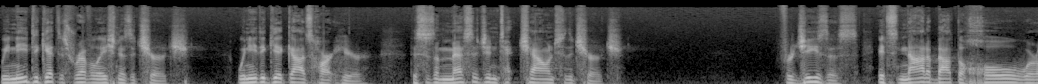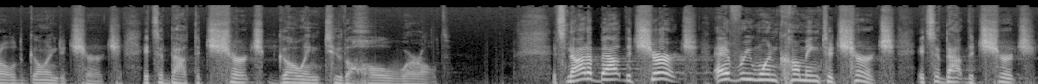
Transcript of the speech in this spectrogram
we need to get this revelation as a church. We need to get God's heart here. This is a message and t- challenge to the church. For Jesus, it's not about the whole world going to church. It's about the church going to the whole world. It's not about the church, everyone coming to church. It's about the church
